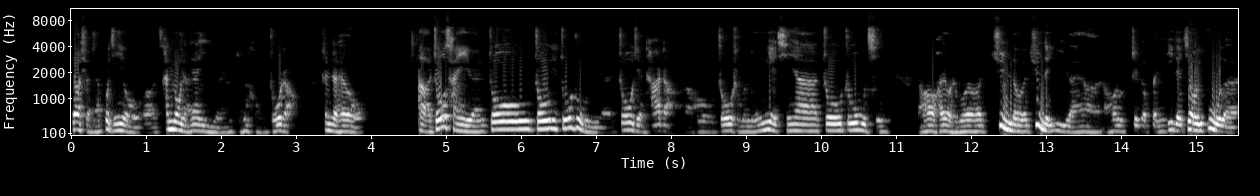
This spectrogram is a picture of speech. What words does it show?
要选的不仅有呃参众两院议员、总统、州长，甚至还有啊州参议员、州州州众议员、州检察长，然后州什么农业卿啊、州州务卿，然后还有什么郡的郡的议员啊，然后这个本地的教育部的。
